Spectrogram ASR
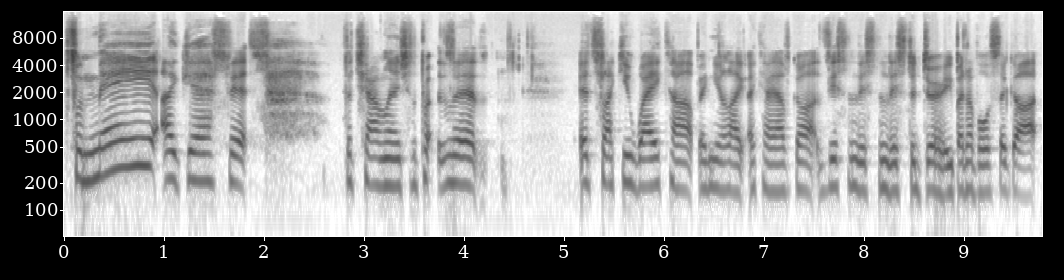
For me, I guess it's the challenge, the, the it's like you wake up and you're like, okay, I've got this and this and this to do, but I've also got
